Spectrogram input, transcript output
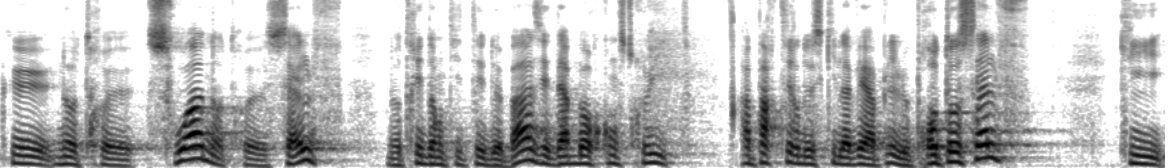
que notre soi, notre self, notre identité de base est d'abord construite à partir de ce qu'il avait appelé le proto-self, qui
